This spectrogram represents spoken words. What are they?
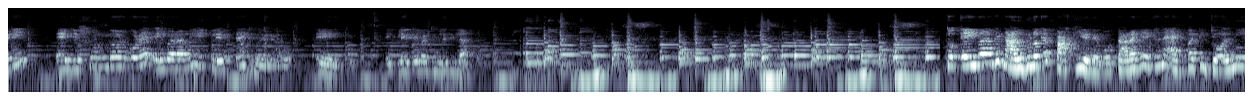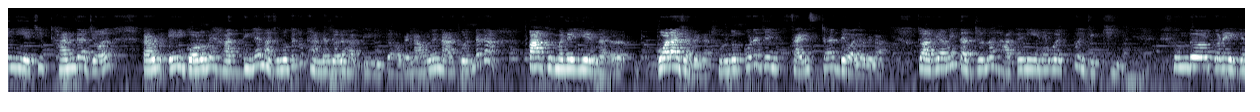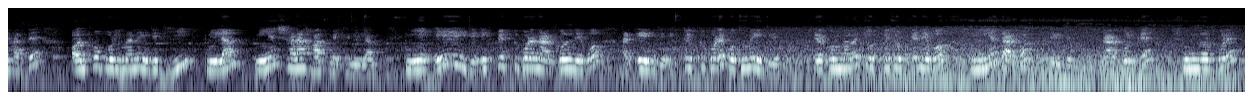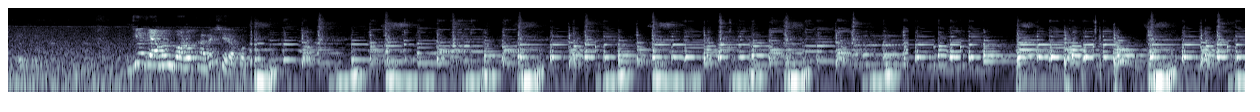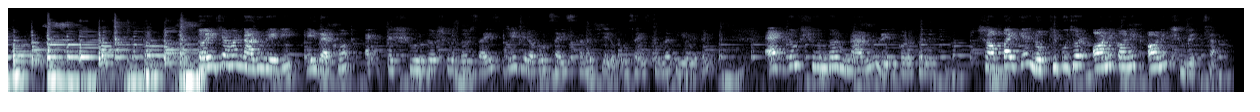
রেডি? এই যে সুন্দর করে এইবার আমি এই প্লেটটাই ঢেলে নেব। এই এই প্লেটে এবার ঢেলে দিলাম। এইবার আমি নাড়ুগুলোকে পাকিয়ে নেব। তার আগে এখানে এক বাটি জল নিয়ে নিয়েছি, ঠান্ডা জল। কারণ এই গরমে হাত দিলে মাঝে মধ্যে একটু ঠান্ডা জলে হাত দিয়ে দিতে হবে। না হলে নারকোলটা না পাক মানে ইয়ে গড়া যাবে না। সুন্দর করে যে সাইজটা দেওয়া যাবে না। তো আগে আমি তার জন্য হাতে নিয়ে নেব একটু এই যে ঘি। সুন্দর করে এই যে হাতে অল্প পরিমাণে এই যে ঘি নিলাম, নিয়ে সারা হাত মেখে নিলাম। নিয়ে এই যে একটু একটু করে নারকোল নেব, আর এই যে একটু একটু করে প্রথমে এই যে এরকমভাবে চটকে চটকে নেব, নিয়ে তারপর এই যে নারকোলকে সুন্দর করে যে যেমন বড় খাবে সেরকম। নাড়ু রেডি এই দেখো একটা সুন্দর সুন্দর সাইজ যে যেরকম সাইজ খাবে সেরকম সাইজ তোমরা দিয়ে দেবে। একদম সুন্দর নাড়ু রেডি করে ফেলেছি। সবাইকে লক্ষ্মী পুজোর অনেক অনেক অনেক শুভেচ্ছা।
